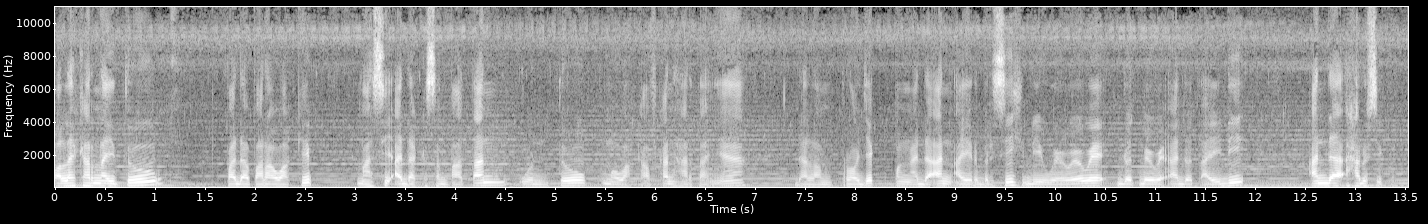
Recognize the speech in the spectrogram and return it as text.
Oleh karena itu, pada para wakif masih ada kesempatan untuk mewakafkan hartanya dalam proyek pengadaan air bersih di www.bwa.id. Anda harus ikut.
